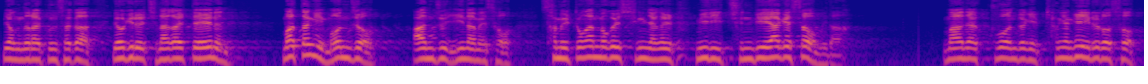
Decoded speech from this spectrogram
명나라 군사가 여기를 지나갈 때에는 마땅히 먼저 안주 이남에서 3일 동안 먹을 식량을 미리 준비해야겠사옵니다. 만약 구원병이 평양에 이르러서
